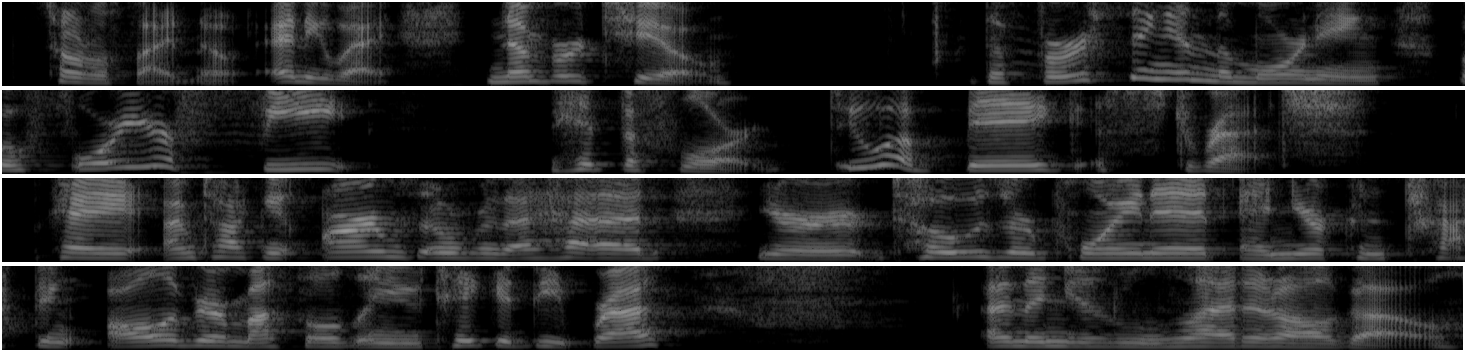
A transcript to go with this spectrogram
It's total side note. Anyway, number two, the first thing in the morning before your feet hit the floor, do a big stretch. Okay, I'm talking arms over the head, your toes are pointed, and you're contracting all of your muscles, and you take a deep breath, and then you just let it all go.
